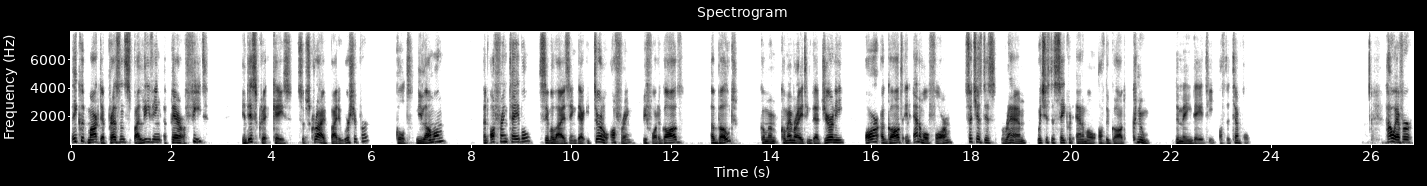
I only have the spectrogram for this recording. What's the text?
they could mark their presence by leaving a pair of feet, in this case subscribed by the worshipper, called Nilamon, an offering table symbolizing their eternal offering before the god, a boat commem commemorating their journey, or a god in animal form, such as this ram, which is the sacred animal of the god Khnum, the main deity of the temple. However,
